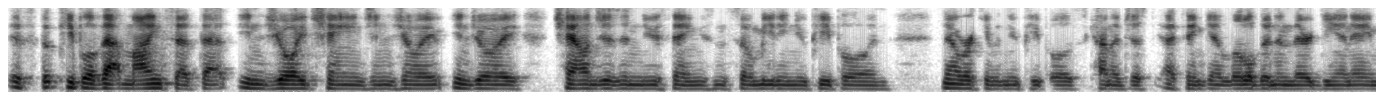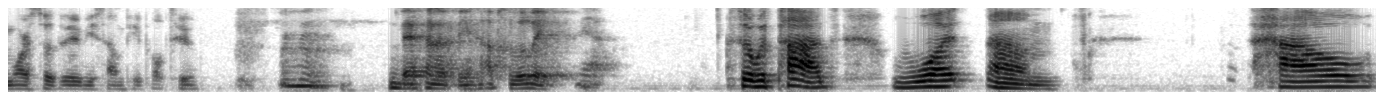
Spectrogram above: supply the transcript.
it's the people of that mindset that enjoy change enjoy enjoy challenges and new things. And so meeting new people and networking with new people is kind of just i think a little bit in their dna more so than maybe some people too. Mm-hmm. definitely. Absolutely. Yeah so with pods what um how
